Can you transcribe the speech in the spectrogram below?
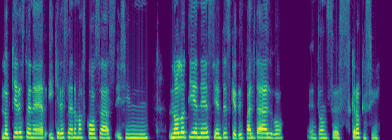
lo quieres tener y quieres tener más cosas y si no lo tienes sientes que te falta algo. Entonces, creo que sí.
